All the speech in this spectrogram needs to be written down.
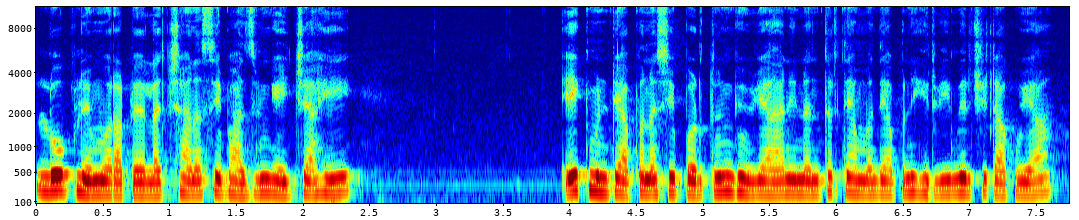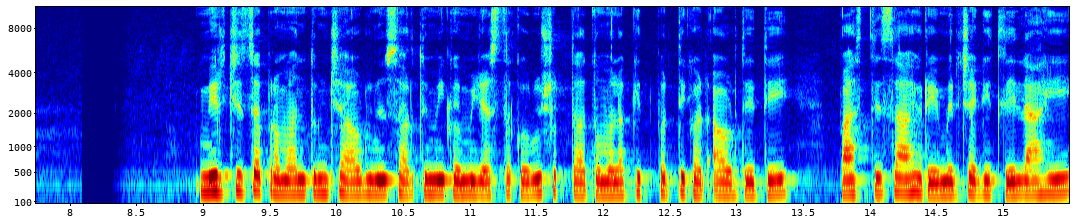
लो फ्लेमवर आपल्याला छान असे भाजून घ्यायचे आहे. एक मिनटे आपण असे परतून घेऊया आणि नंतर त्यामध्ये आपण हिरवी मिरची टाकूया. मिरचीचं प्रमाण तुमच्या आवडीनुसार तुम्ही कमी जास्त करू शकता. तुम्हाला कितपत तिखट आवडते ते पाच ते सहा हिरव्या मिरच्या घेतलेल्या आहे.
